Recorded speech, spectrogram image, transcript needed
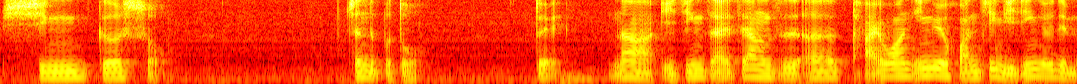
新歌手，真的不多。对，那已经在这样子，呃，台湾音乐环境已经有点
